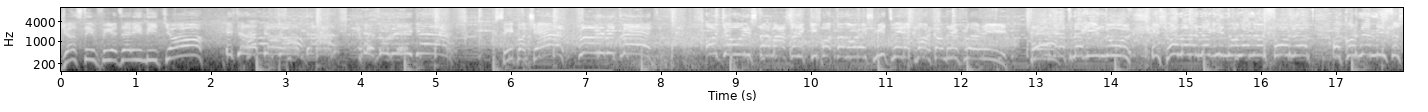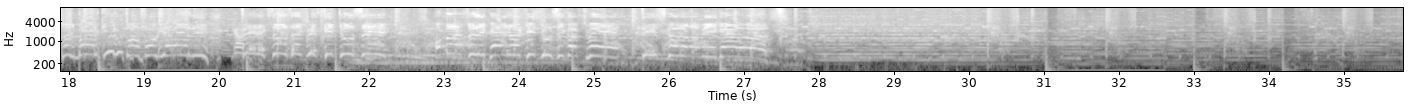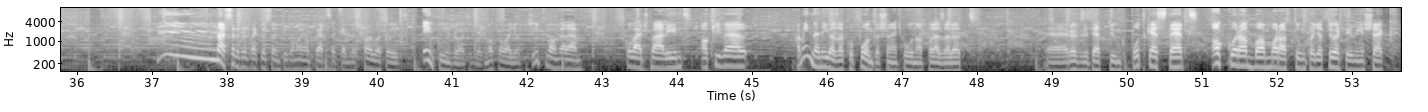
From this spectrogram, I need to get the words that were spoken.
Justin Fields elindítja, és eladja a csapdát! Ez a vége! Szép a csel, Flurry mit véd? Atya úristen második kipattanóra, és mit védett Mark-André Flurry? Fornet megindul, és ha már megindul Leonard Fornet, akkor nem biztos, hogy bárki utol fogja érni. Felix Rosenqvist kicsúszik! A második helyről kicsúszik a svéd! Tíz körrel a vége előtt! Nagy szeretettel köszöntjük a Majon Percek kedves hallgatóit. Én Kun Zsolt, azok Maka vagyok, és itt van velem Kovács Bálint, akivel, ha minden igaz, akkor pontosan egy hónappal ezelőtt eh, rögzítettünk podcastet. Akkor abban maradtunk, hogy a történések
